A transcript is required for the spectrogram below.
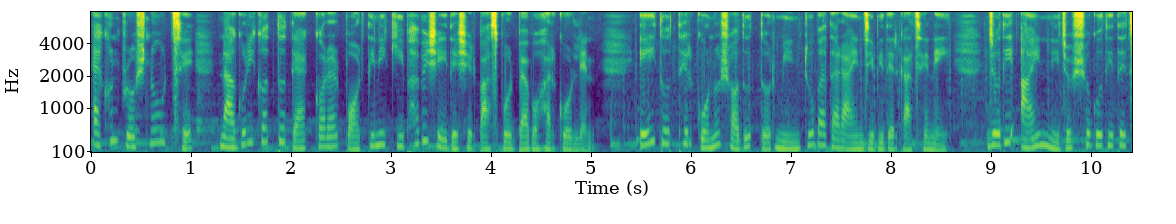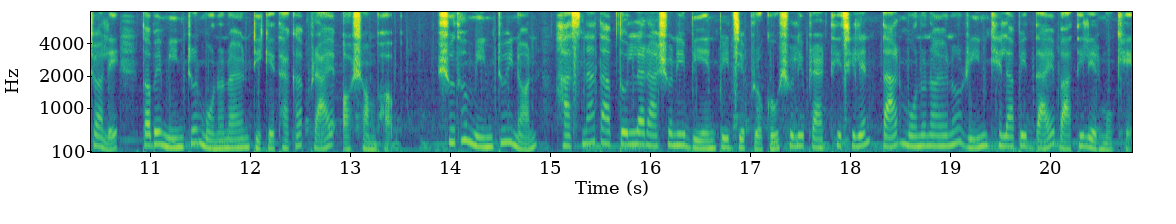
এখন প্রশ্ন উঠছে, নাগরিকত্ব ত্যাগ করার পর তিনি কীভাবে সেই দেশের পাসপোর্ট ব্যবহার করলেন? এই তথ্যের কোনো সদুত্তর মিন্টু বা তার আইনজীবীদের কাছে নেই। যদি আইন নিজস্ব গতিতে চলে, তবে মিন্টুর মনোনয়ন টিকে থাকা প্রায় অসম্ভব। শুধু মিন্টুই নন, হাসনাত আবদুল্লার আসনে বিএনপির যে প্রকৌশলী প্রার্থী ছিলেন, তার মনোনয়নও ঋণ খেলাপির দায়ে বাতিলের মুখে।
